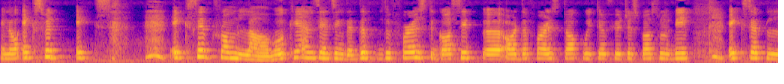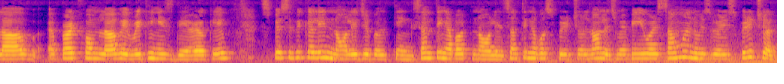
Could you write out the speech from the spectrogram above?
You know except ex except from love okay? I'm sensing that the the first gossip uh, or the first talk with your future spouse will be except love. Apart from love everything is there okay? Specifically knowledgeable things. Something about knowledge something about spiritual knowledge. Maybe you are someone who is very spiritual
